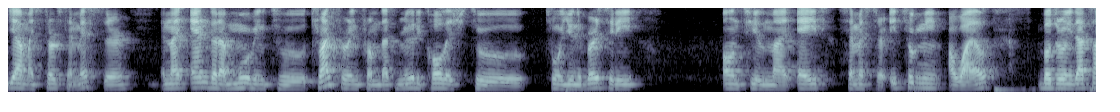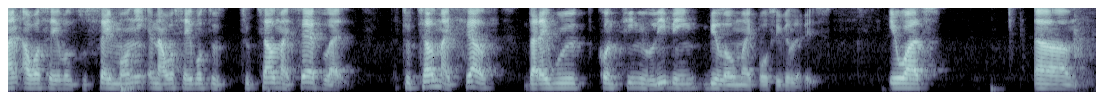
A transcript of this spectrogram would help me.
yeah, my third semester, and I ended up moving to transferring from the community college to to a university until my eighth semester. It took me a while, but during that time, I was able to save money and I was able to to tell myself like to tell myself that I would continue living below my possibilities. It was um,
